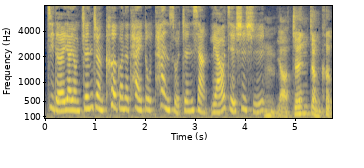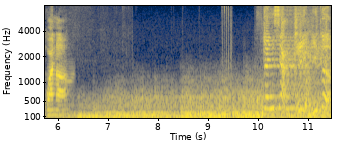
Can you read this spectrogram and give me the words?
记得要用真正客观的态度探索真相，了解事实。嗯，要真正客观哦。真相只有一个，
